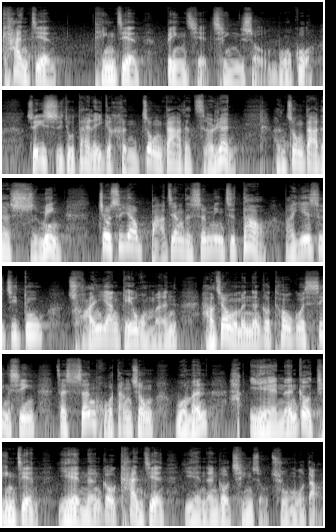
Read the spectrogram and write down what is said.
看见、听见，并且亲手摸过，所以使徒带了一个很重大的责任，很重大的使命，就是要把这样的生命之道，把耶稣基督传扬给我们，好叫我们能够透过信心，在生活当中，我们也能够听见，也能够看见，也能够亲手触摸到。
